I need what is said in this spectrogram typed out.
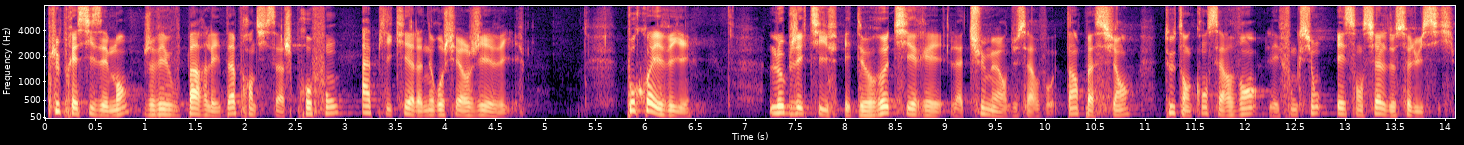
Plus précisément, je vais vous parler d'apprentissage profond appliqué à la neurochirurgie éveillée. Pourquoi éveillé L'objectif est de retirer la tumeur du cerveau d'un patient tout en conservant les fonctions essentielles de celui-ci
